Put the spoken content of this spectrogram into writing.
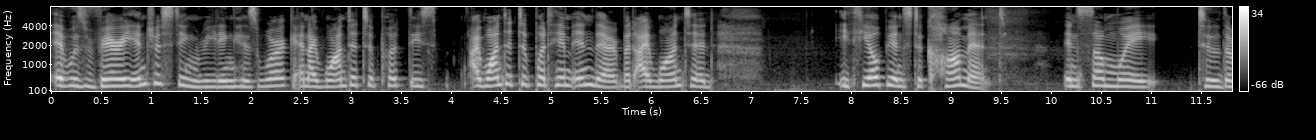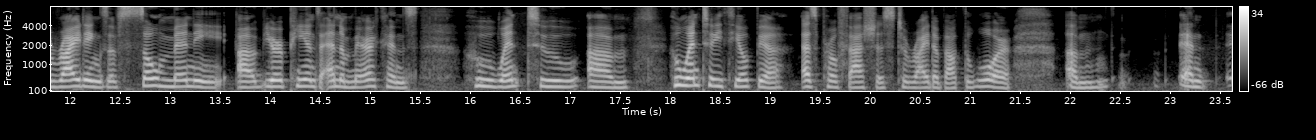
it was very interesting reading his work. And I wanted to put these, I wanted to put him in there, but I wanted Ethiopians to comment in some way to the writings of so many uh, Europeans and Americans who went to um, who went to Ethiopia as pro-fascists to write about the war, um, and uh,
